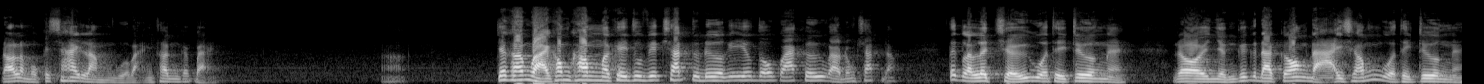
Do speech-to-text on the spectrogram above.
Đó là một cái sai lầm của bản thân các bạn. Đó chứ không phải không không mà khi tôi viết sách tôi đưa cái yếu tố quá khứ vào trong sách đó tức là lịch sử của thị trường này, rồi những cái đà con đại sống của thị trường này,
